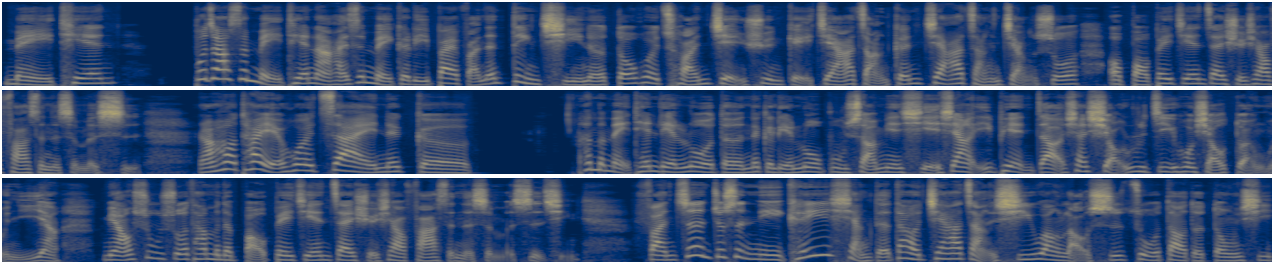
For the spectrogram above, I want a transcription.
每天不知道是每天呐，还是每个礼拜，反正定期呢都会传简讯给家长，跟家长讲说：“哦，宝贝，今天在学校发生了什么事。”然后他也会在那个。他们每天联络的那个联络簿上面写像一片，你知道，像小日记或小短文一样，描述说他们的宝贝今天在学校发生了什么事情。反正就是你可以想得到，家长希望老师做到的东西，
